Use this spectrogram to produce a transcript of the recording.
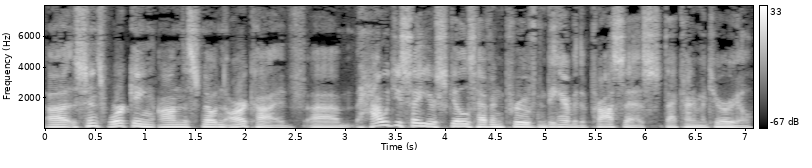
uh, since working on the Snowden archive, um, how would you say your skills have improved in being able to process that kind of material?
